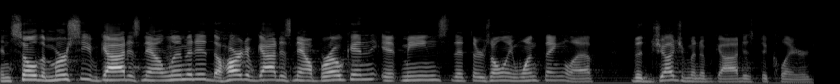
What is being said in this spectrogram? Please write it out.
And so the mercy of God is now limited. The heart of God is now broken. It means that there's only one thing left the judgment of God is declared.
